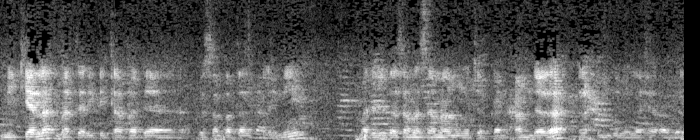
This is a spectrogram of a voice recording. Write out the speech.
demikianlah materi kita pada kesempatan kali ini mari kita sama-sama mengucapkan hamdalah alhamdulillahirabbil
